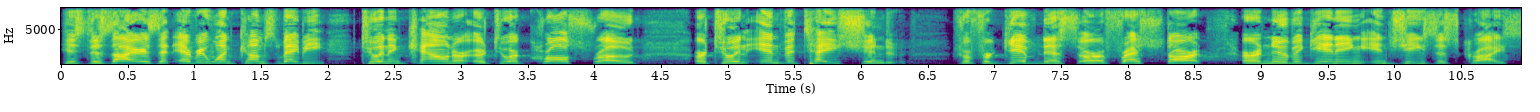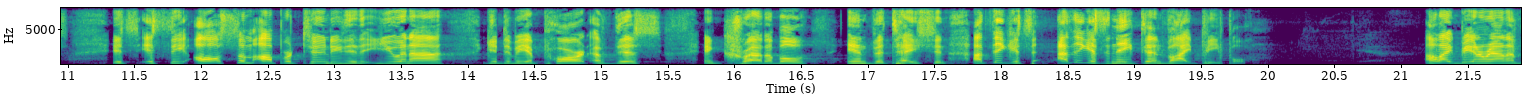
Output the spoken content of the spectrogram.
His desire is that everyone comes maybe to an encounter or to a crossroad or to an invitation for forgiveness or a fresh start or a new beginning in Jesus Christ. It's, it's the awesome opportunity that you and I get to be a part of this incredible invitation. I think it's, I think it's neat to invite people. I like being around,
